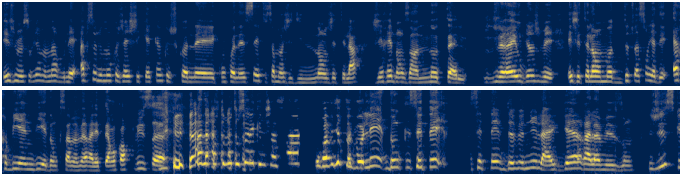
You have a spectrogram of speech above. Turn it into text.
Et je me souviens, ma mère voulait absolument que j'aille chez quelqu'un que je connais, qu'on connaissait et tout ça. Moi, j'ai dit non, j'étais là, j'irai dans un hôtel j'irai ou bien je vais et j'étais là en mode de toute façon il y a des Airbnb et donc ça ma mère elle était encore plus euh, un appartement tout seul avec une chasse on va venir te voler donc c'était c'était devenu la guerre à la maison. Juste que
